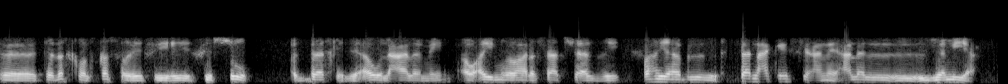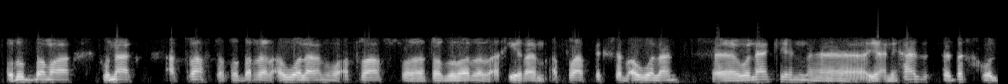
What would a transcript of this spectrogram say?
آه، تدخل قسري في في السوق الداخلي أو العالمي أو أي ممارسات شاذة فهي تنعكس يعني على الجميع. ربما هناك أطراف تتضرر اولا وأطراف تتضرر أخيرا أطراف تكسب اولا آه، ولكن آه، يعني هذا التدخل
